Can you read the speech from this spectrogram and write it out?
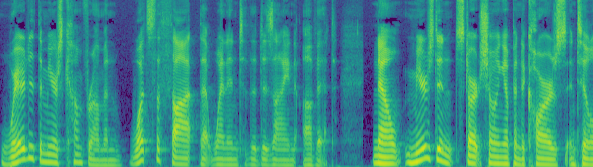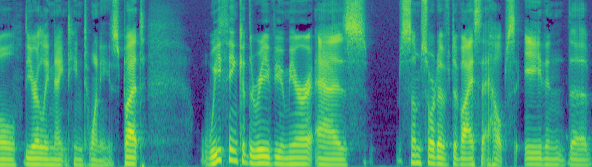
where did the mirrors come from, and what's the thought that went into the design of it? Now, mirrors didn't start showing up into cars until the early 1920s, but we think of the rearview mirror as some sort of device that helps aid in the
